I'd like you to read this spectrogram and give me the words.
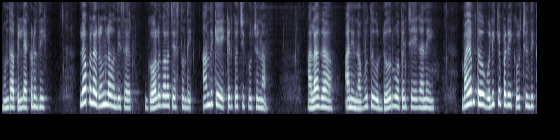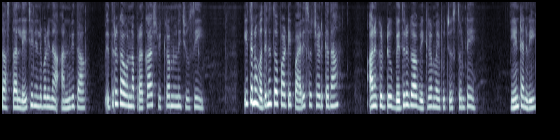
ముందు ఆ పిల్ల ఎక్కడుంది? లోపల రూమ్లో ఉంది సార్. గోలగోల చేస్తుంది. అందుకే ఇక్కడికి వచ్చి కూర్చున్నాం. అలాగా అని నవ్వుతూ డోర్ ఓపెన్ చేయగానే భయంతో ఉలిక్కిపడి కూర్చుంది కాస్త లేచి నిలబడిన అన్విత. ఎదురుగా ఉన్న ప్రకాష్ విక్రమ్ని చూసి ఇతను వదినతో పాటి ప్యారిస్ వచ్చాడు కదా? అనుకుంటూ బెదురుగా విక్రమ్ వైపు చూస్తుంటే ఏంటనివి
